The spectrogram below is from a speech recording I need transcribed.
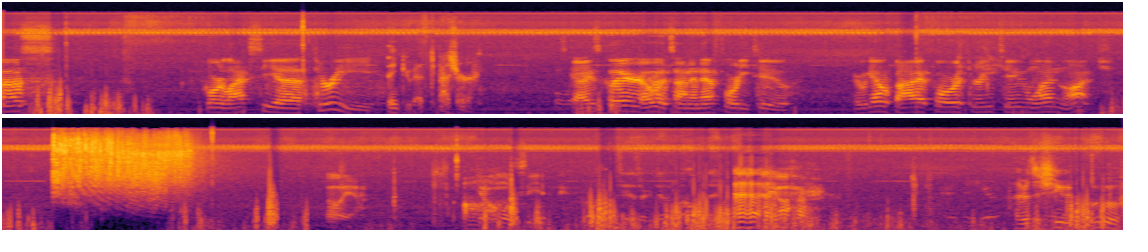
us. Gorlaxia 3. Thank you, Mr. Basher. Sky's clear. Oh, it's on an F-42. Here we go. Five, four, three, two, one, launch. Oh yeah. Oh. You can almost see it. Gorlaxias are doing well today. They are. There's a shoot. Ooh.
